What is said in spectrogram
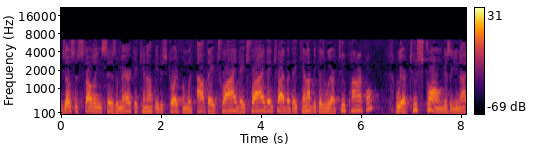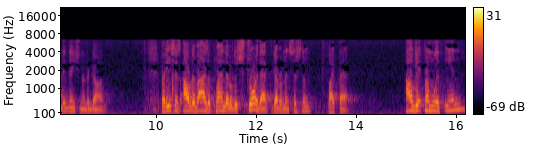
Joseph Stalin says America cannot be destroyed from without. They try, they try, they try, but they cannot because we are too powerful. We are too strong as a united nation under God. But he says, I'll devise a plan that'll destroy that government system like that. I'll get from within.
